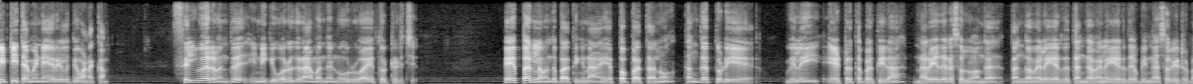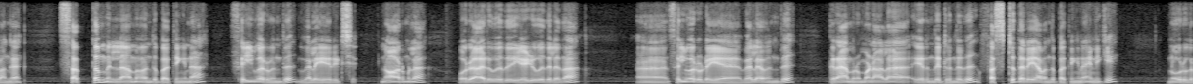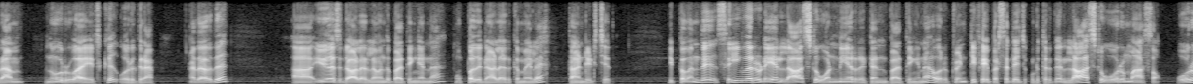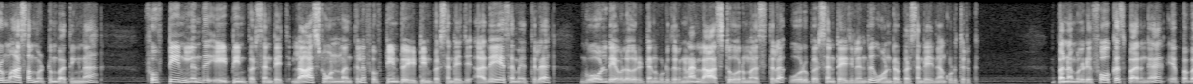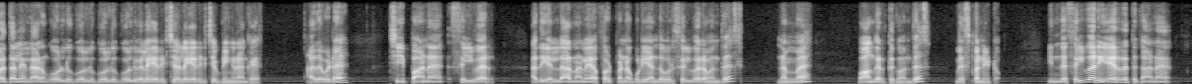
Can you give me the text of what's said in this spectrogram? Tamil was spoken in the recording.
ஈட்டி தமிழ் நேயர்களுக்கு வணக்கம். சில்வர் வந்து இன்றைக்கி ஒரு கிராம் வந்து நூறுரூவாயை தொட்டுடுச்சு. பேப்பரில் வந்து பார்த்திங்கன்னா எப்போ பார்த்தாலும் தங்கத்துடைய விலை ஏற்றத்தை பற்றி தான் நிறைய தடவை சொல்லுவாங்க. தங்கம் விலை தங்கம் விலை அப்படின்னு தான் சொல்லிகிட்ருப்பாங்க சத்தம் இல்லாமல் வந்து பார்த்திங்கன்னா சில்வர் வந்து விலை ஏறிடுச்சு நார்மலாக ஒரு அறுபது எழுபதில் தான் சில்வருடைய விலை வந்து கிராம் ரொம்ப நாளாக இருந்துகிட்டு இருந்தது. ஃபஸ்ட்டு தடையாக வந்து பார்த்திங்கன்னா இன்றைக்கி நூறு கிராம் நூறுரூவா ஆயிடுச்சு ஒரு கிராம். அதாவது யூஎஸ் டாலரில் வந்து பார்த்திங்கன்னா முப்பது டாலருக்கு மேலே தாண்டிடுச்சு. இப்போ வந்து சில்வருடைய லாஸ்ட் ஒன் இயர் ரிட்டர்ன் பார்த்தீங்கன்னா ஒரு டுவெண்ட்டி ஃபைவ் பர்சன்டேஜ் கொடுத்துருக்கு. லாஸ்ட் ஒரு மாதம் ஒரு மாதம் மட்டும் பார்த்திங்கன்னா ஃபிஃப்டீன்லேருந்து எயிட்டீன் பர்சன்டேஜ் லாஸ்ட் ஒன் மந்தில் ஃபிஃப்டீன் டு எயிட்டீன் பர்சன்டேஜ் அதே சமயத்தில் கோல்டு எவ்வளோ ரிட்டர்ன் கொடுத்துருக்குன்னா லாஸ்ட் ஒரு மாதத்தில் ஒரு பர்சன்டேஜ்லேருந்து ஒன்றரை பர்சன்டேஜ் தான் கொடுத்துருக்கு. இப்போ நம்மளுடைய ஃபோக்கஸ் பாருங்கள் எப்போ பார்த்தாலும் எல்லாரும் கோல்டு கோல்டு கோல்டு கோல்டு விலையேறிடுச்சு விலையேறிடுச்சு அப்படிங்கிறாங்க. அதை விட சீப்பான சில்வர் அது எல்லாருனாலையும் அஃபோர்ட் பண்ணக்கூடிய அந்த ஒரு சில்வரை வந்து நம்ம வாங்குறதுக்கு வந்து மிஸ் பண்ணிட்டோம். இந்த சில்வர் ஏறுறதுக்கான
